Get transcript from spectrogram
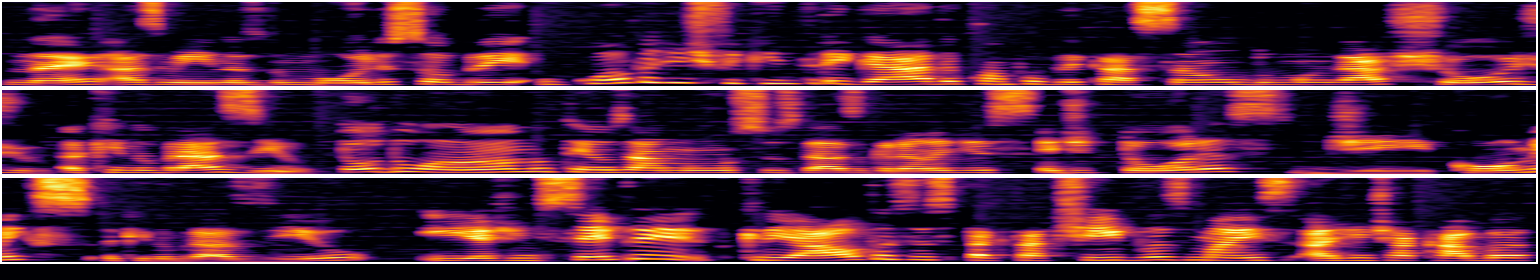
né, as meninas do Molho, sobre o quanto a gente fica intrigada com a publicação do mangá shoujo aqui no Brasil. Todo ano tem os anúncios das grandes editoras de comics aqui no Brasil e a gente sempre cria altas expectativas, mas a gente acaba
